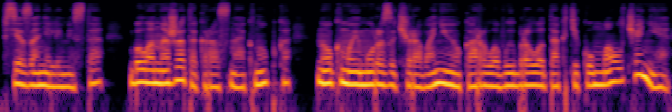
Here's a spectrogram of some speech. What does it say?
Все заняли места, была нажата красная кнопка, но к моему разочарованию Карла выбрала тактику молчания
